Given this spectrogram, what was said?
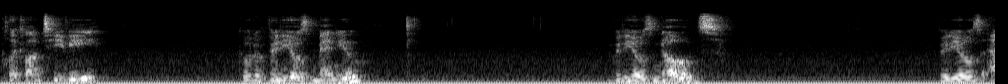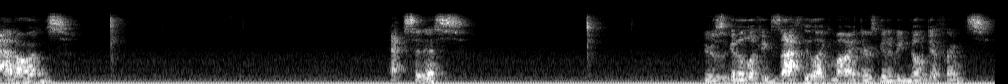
Click on TV. Go to Videos menu. videos nodes, videos add-ons, Exodus. Yours is going to look exactly like mine. There's going to be no difference.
